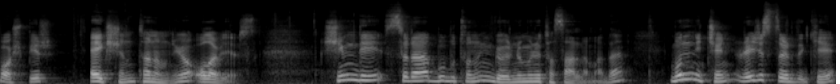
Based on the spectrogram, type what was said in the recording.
Boş bir action tanımlıyor olabiliriz. Şimdi sıra bu butonun görünümünü tasarlamada. Bunun için register'daki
